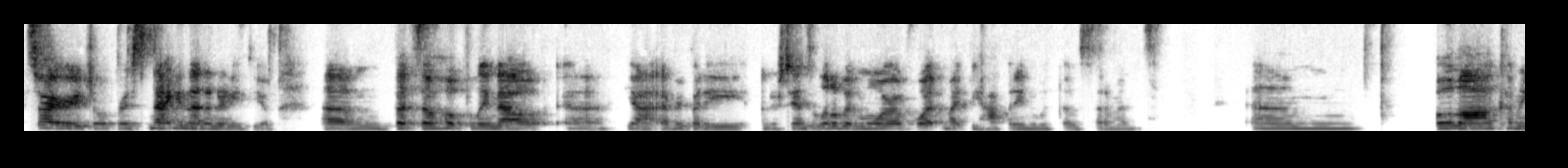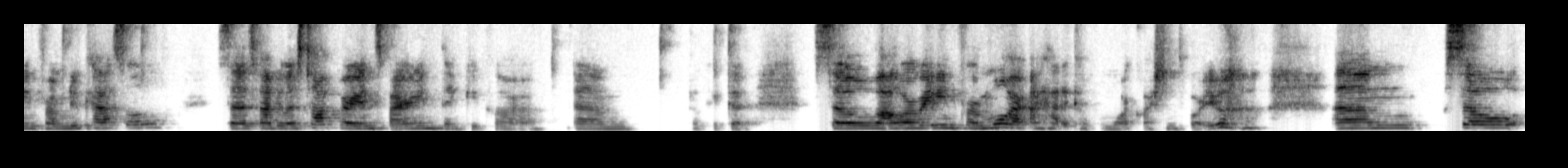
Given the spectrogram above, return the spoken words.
sorry, Rachel, for snagging that underneath you. Um, but so hopefully now, uh, yeah, everybody understands a little bit more of what might be happening with those sediments. Um, Ola, coming from Newcastle, says, fabulous talk, very inspiring. Thank you, Clara. Um, okay, good. So while we're waiting for more, I had a couple more questions for you. Um, so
